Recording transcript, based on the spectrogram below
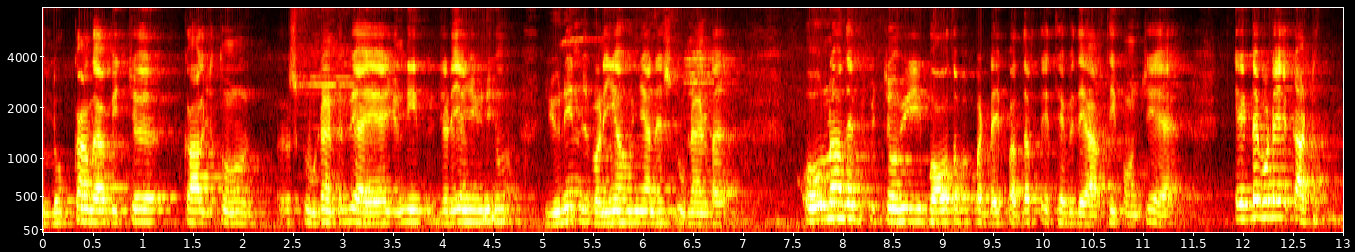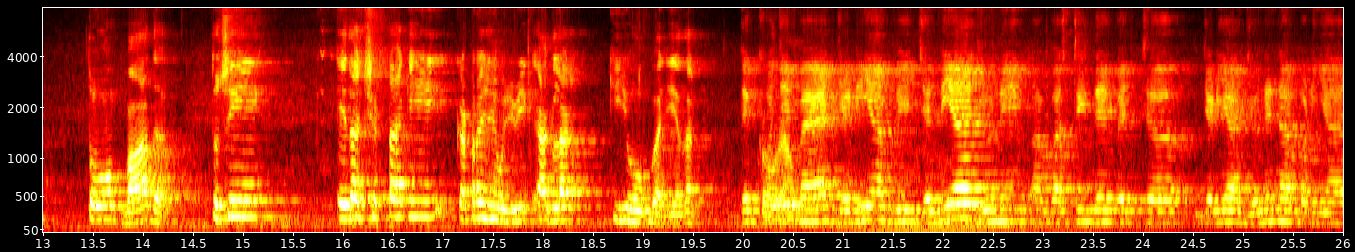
ਲੋਕਾਂ ਦਾ ਵਿੱਚ ਕਾਲਜ ਤੋਂ ਸਟੂਡੈਂਟ ਵੀ ਆਏ ਆ ਯੂਨੀ ਜਿਹੜੀਆਂ ਯੂਨੀਅਨ ਯੂਨੀਅਨਸ ਬਣੀਆਂ ਹੋਈਆਂ ਨੇ ਸਟੂਡੈਂਟ ਉਹਨਾਂ ਦੇ ਵਿੱਚੋਂ ਵੀ ਬਹੁਤ ਵੱਡੇ ਪੱਧਰ ਤੇ ਇੱਥੇ ਵਿਦਿਆਰਥੀ ਪਹੁੰਚੇ ਆ। ਐਡੇ ਵੱਡੇ ਇਕੱਠ ਤੋਂ ਬਾਅਦ ਤੁਸੀਂ ਇਹਦਾ ਛਿੱਟਾ ਕੀ ਕੱਢ ਰਹੇ ਹੋ ਜੀ ਅਗਲਾ ਕੀ ਹੋਊਗਾ ਜੀ ਇਹਦਾ ਦੇਖੋ ਜੀ? ਮੈਂ ਜਿਹੜੀਆਂ ਵੀ ਜਿੰਨੀਆਂ ਯੂਨੀਵਰਸਿਟੀ ਦੇ ਵਿੱਚ ਜਿਹੜੀਆਂ ਯੂਨੀਅਨਾਂ ਬਣੀਆਂ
